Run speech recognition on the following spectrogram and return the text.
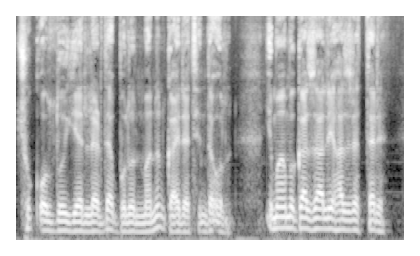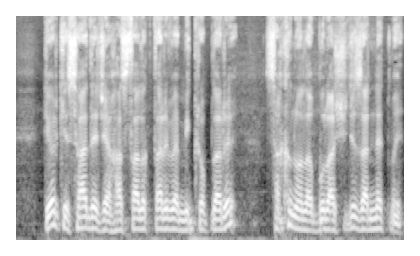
çok olduğu yerlerde bulunmanın gayretinde olun. İmamı Gazali Hazretleri diyor ki sadece hastalıkları ve mikropları sakın ola bulaşıcı zannetmeyin.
